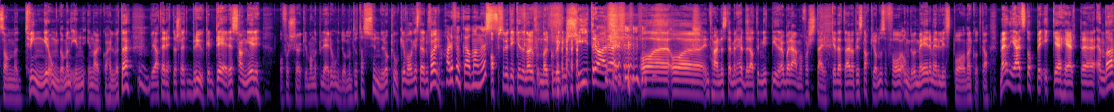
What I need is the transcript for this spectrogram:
som tvinger ungdommen inn i narkohelvete ved at jeg rett og slett bruker deres sanger og forsøker å manipulere ungdommen til å ta sunnere og klokere valg istedenfor. Har det funka, Magnus? Absolutt ikke. Den narko narkobruken skyter i været. Og, og interne stemmer hevder at mitt bidrag bare er med å forsterke dette. her Ved at vi snakker om det, så får ungdommen mer og mer lyst på narkotika. Men jeg stopper ikke helt uh, enda.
